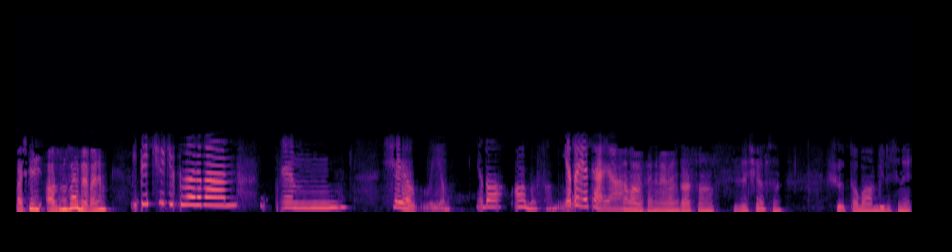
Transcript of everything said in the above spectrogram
Başka arzunuz var mı efendim? Bir de çocuklara ben şey alayım. Ya da almasam. Ya da yeter ya. Tamam efendim hemen garsonumuz size şey yapsın. Şu tabağın birisini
